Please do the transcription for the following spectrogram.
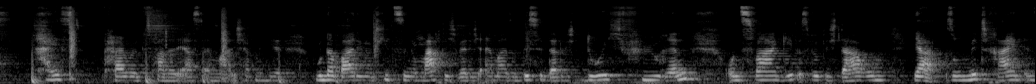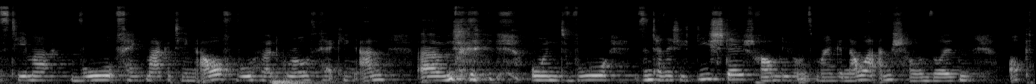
heißt Pirate Funnel erst einmal. Ich habe mir hier wunderbar die Notizen gemacht. Ich werde dich einmal so ein bisschen dadurch durchführen. Und zwar geht es wirklich darum, ja, so mit rein ins Thema, wo fängt Marketing auf, wo hört Growth Hacking an ähm, und wo sind tatsächlich die Stellschrauben, die wir uns mal genauer anschauen sollten, ob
